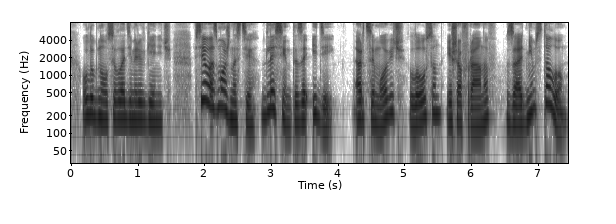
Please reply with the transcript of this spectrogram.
— улыбнулся Владимир Евгеньевич. «Все возможности для синтеза идей. Арцемович, Лоусон и Шафранов за одним столом».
